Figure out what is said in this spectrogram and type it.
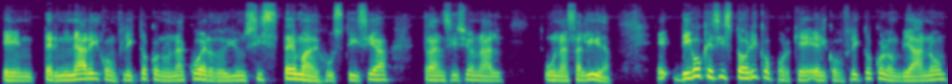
en terminar el conflicto con un acuerdo y un sistema de justicia transicional una salida. Eh, digo que es histórico porque el conflicto colombiano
